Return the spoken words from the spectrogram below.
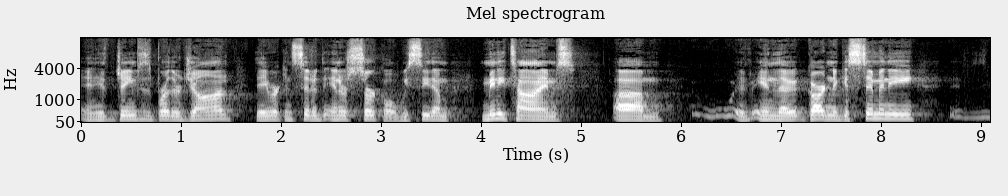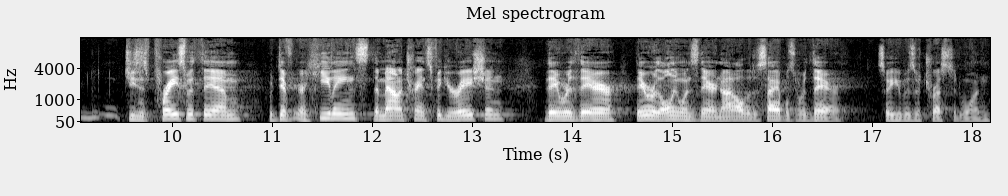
and his, James's brother John. They were considered the inner circle. We see them many times um, in the Garden of Gethsemane. Jesus prays with them with different healings, the Mount of Transfiguration. They were there. They were the only ones there. Not all the disciples were there. So he was a trusted one.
